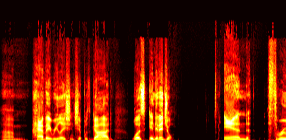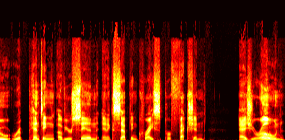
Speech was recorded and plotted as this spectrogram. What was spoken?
um, have a relationship with God was individual, and through repenting of your sin and accepting Christ's perfection as your own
